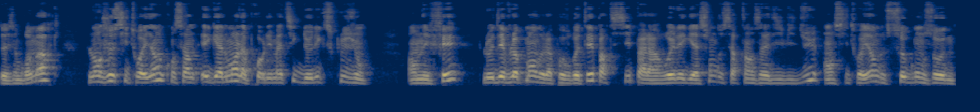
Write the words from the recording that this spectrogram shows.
Deuxième remarque, l'enjeu citoyen concerne également la problématique de l'exclusion. En effet, le développement de la pauvreté participe à la relégation de certains individus en citoyens de seconde zone,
